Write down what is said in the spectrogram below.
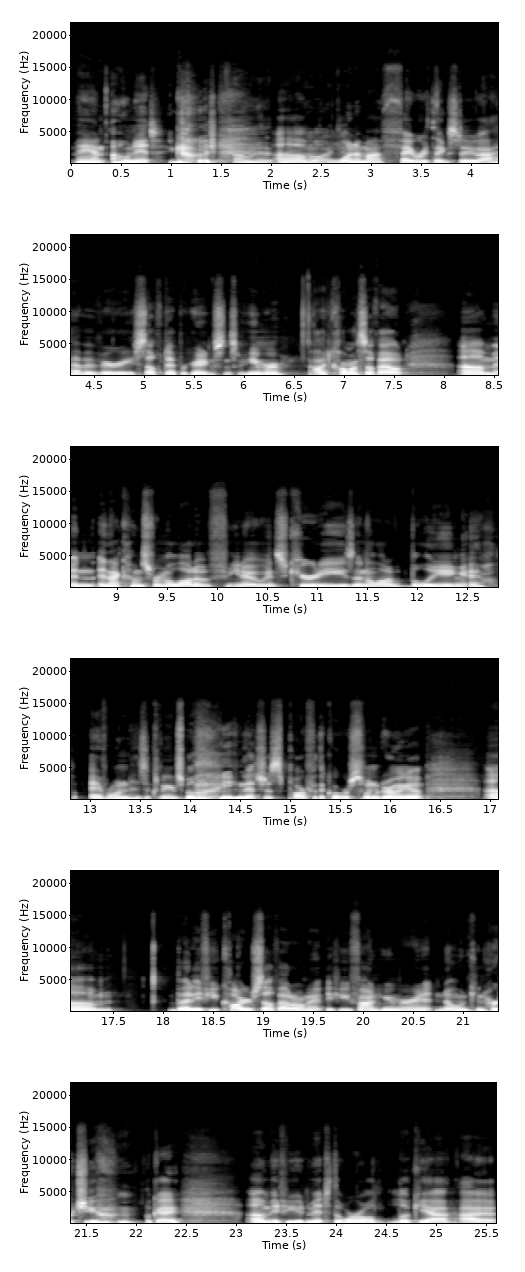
Man, own it. Gosh. Own it. Um, like it. one of my favorite things to do, I have a very self deprecating sense of humor. I like to call myself out. Um, and, and that comes from a lot of, you know, insecurities and a lot of bullying. Everyone has experienced bullying. That's just par for the course when growing up. Um, but if you call yourself out on it, if you find humor in it, no one can hurt you. okay. Um, if you admit to the world, look, yeah, I,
